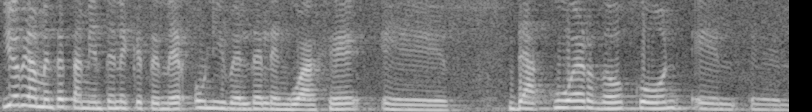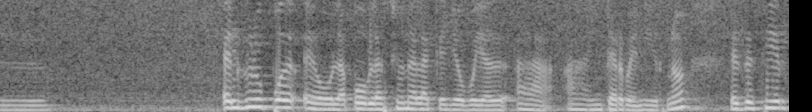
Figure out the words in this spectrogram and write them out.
Y obviamente también tiene que tener un nivel de lenguaje eh, de acuerdo con el, el, grupo eh, o la población a la que yo voy a, intervenir. ¿no? Es decir,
